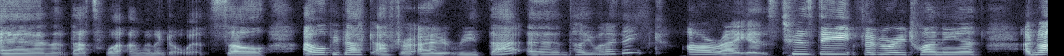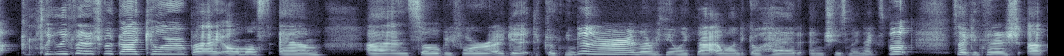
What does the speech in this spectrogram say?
and that's what I'm gonna go with. So I will be back after I read that and tell you what I think. All right, it's Tuesday, February 20th. I'm not completely finished with Godkiller, but I almost am. Uh, and so before I get to cooking dinner and everything like that, I wanted to go ahead and choose my next book so I can finish up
